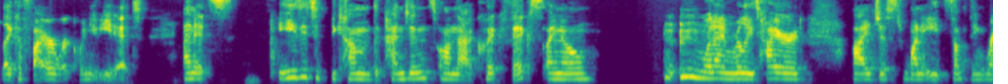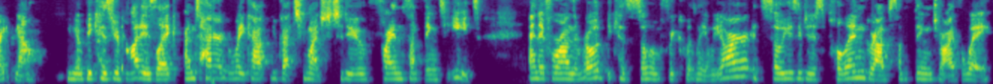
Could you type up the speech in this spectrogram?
like a firework when you eat it and it's easy to become dependent on that quick fix i know when I'm really tired, I just want to eat something right now. You know, because your body's like, I'm tired, wake up, you've got too much to do, find something to eat. And if we're on the road, because so frequently we are, it's so easy to just pull in, grab something, drive away.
